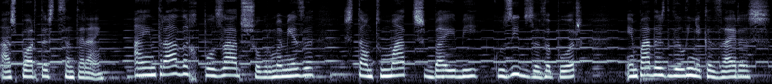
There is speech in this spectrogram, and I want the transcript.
às portas de Santarém. À entrada, repousados sobre uma mesa, estão tomates baby cozidos a vapor, empadas de galinha caseiras,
